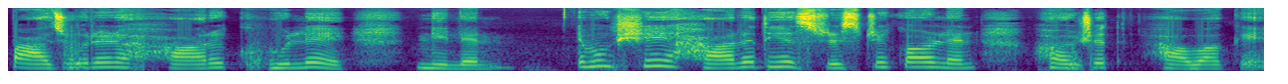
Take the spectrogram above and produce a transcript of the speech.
পাজরের হাড় খুলে নিলেন এবং সেই হাড় দিয়ে সৃষ্টি করলেন হজরত হাওয়াকে।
